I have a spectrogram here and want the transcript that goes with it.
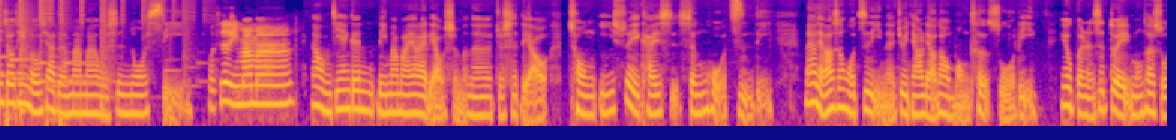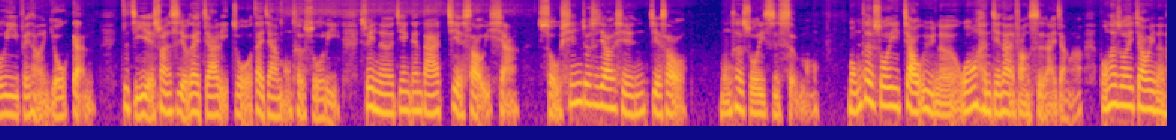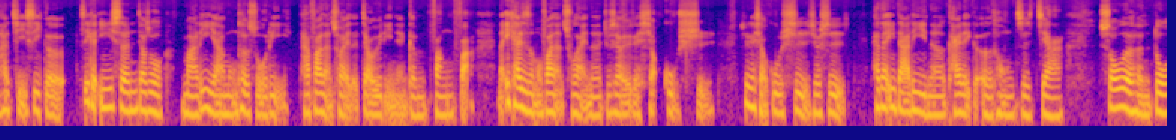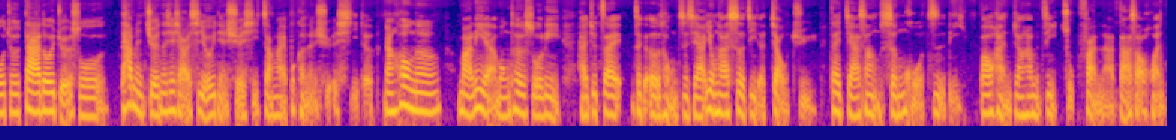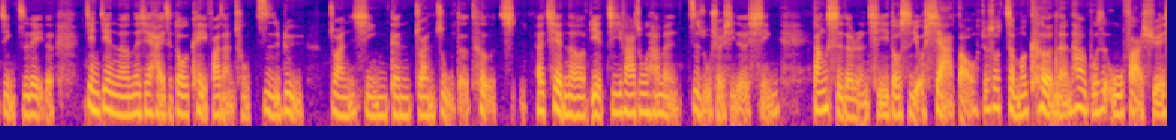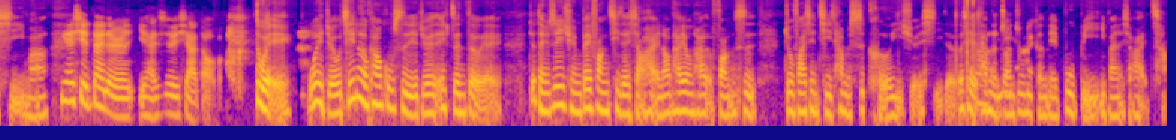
欢迎收听楼下的妈妈，我是 Norcy，我是林妈妈。那我们今天跟林妈妈要来聊什么呢？就是聊从一岁开始生活自理。那要讲到生活自理呢，就一定要聊到蒙特梭利，因为我本人是对蒙特梭利非常的有感，自己也算是有在家里做在家蒙特梭利，所以呢，今天跟大家介绍一下。首先就是要先介绍蒙特梭利是什么。蒙特梭利教育呢，我用很简单的方式来讲啊。蒙特梭利教育呢，它其实是一个是一个医生叫做玛丽亚蒙特梭利，他发展出来的教育理念跟方法。那一开始怎么发展出来呢？就是要有一个小故事。这个小故事就是他在意大利呢开了一个儿童之家，收了很多，就是大家都会觉得说，他们觉得那些小孩是有一点学习障碍，不可能学习的。然后呢？玛利亚·蒙特梭利，他就在这个儿童之家用他设计的教具，再加上生活自理，包含让他们自己煮饭啊、打扫环境之类的。渐渐呢，那些孩子都可以发展出自律、专心跟专注的特质，而且呢，也激发出他们自主学习的心。当时的人其实都是有吓到，就说怎么可能？他们不是无法学习吗？应该现代的人也还是会吓到吧？对，我也觉得。我其实没有看到故事，也觉得哎，真的哎，就等于是一群被放弃的小孩，然后他用他的方式，就发现其实他们是可以学习的，而且他们的专注力可能也不比一般的小孩差。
